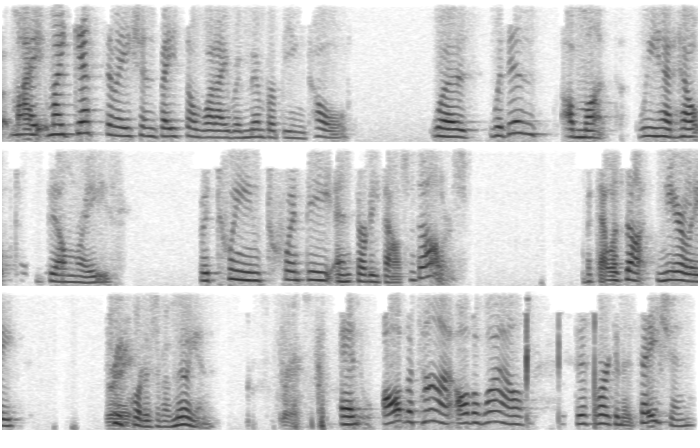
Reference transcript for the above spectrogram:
But my my guesstimation, based on what I remember being told, was within a month we had helped them raise between twenty and thirty thousand dollars. But that was not nearly three Right. quarters of a million. Right. And all the time, all the while, this organization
